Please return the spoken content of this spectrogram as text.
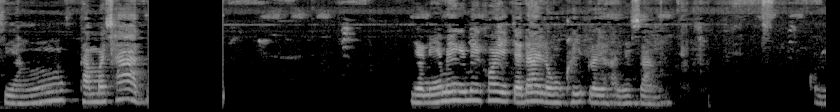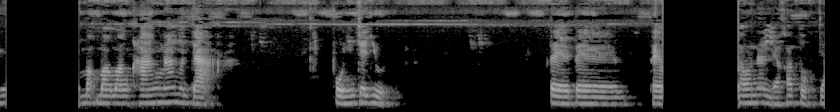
เสียงธรรมชาติ เดี๋ยวนี้ไม่ไม่ค่อยจะได้ลงคลิปเลยค่ะยายสั่งบางบางบางครั้งนะ มันจะฝนจะหยุด แต่แต่แต่เขานั่นเดี๋ยวเขาตกใจ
